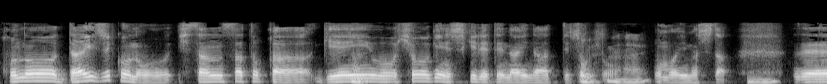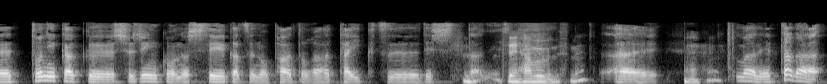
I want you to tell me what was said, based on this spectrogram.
この大事故の悲惨さとか原因を表現しきれてないなってちょっとそうですね。はい。思いました。うんで、とにかく主人公の私生活のパートが退屈でしたね。前半部分ですね。はい。はいはい。まあね、ただ、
